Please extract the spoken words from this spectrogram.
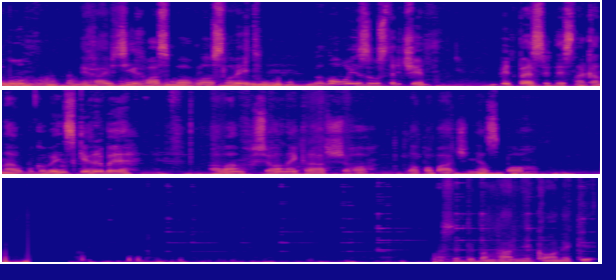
Тому нехай всіх вас Бог благословить. До нової зустрічі. Підписуйтесь на канал Буковинські Гриби. А вам всього найкращого. До побачення з Богом. Ось які там гарні коники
